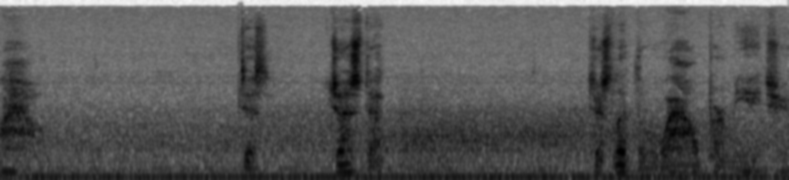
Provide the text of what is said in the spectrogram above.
Wow. Just, just a, just let the wow permeate you.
